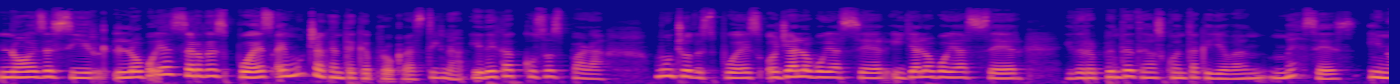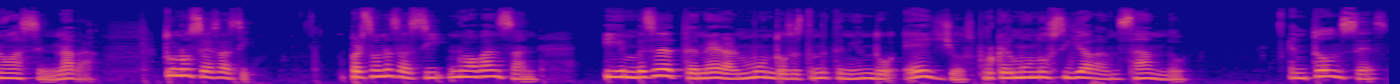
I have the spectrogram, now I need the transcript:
No es decir, lo voy a hacer después. Hay mucha gente que procrastina y deja cosas para mucho después o ya lo voy a hacer y ya lo voy a hacer y de repente te das cuenta que llevan meses y no hacen nada. Tú no seas así. Personas así no avanzan y en vez de detener al mundo se están deteniendo ellos porque el mundo sigue avanzando. Entonces,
